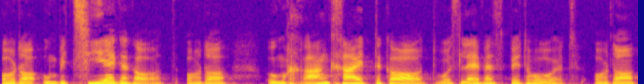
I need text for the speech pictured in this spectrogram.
oder um Beziehungen geht, oder um Krankheiten geht, wo es Leben bedroht, oder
